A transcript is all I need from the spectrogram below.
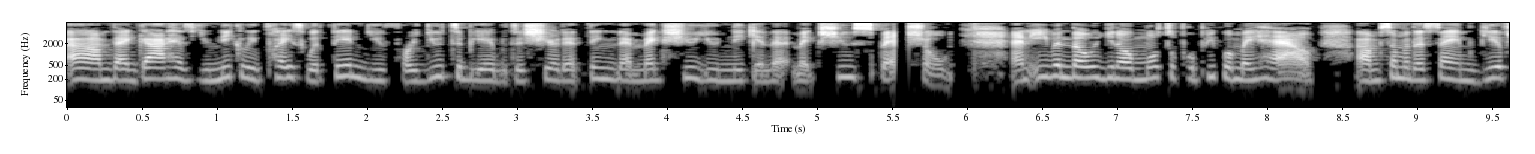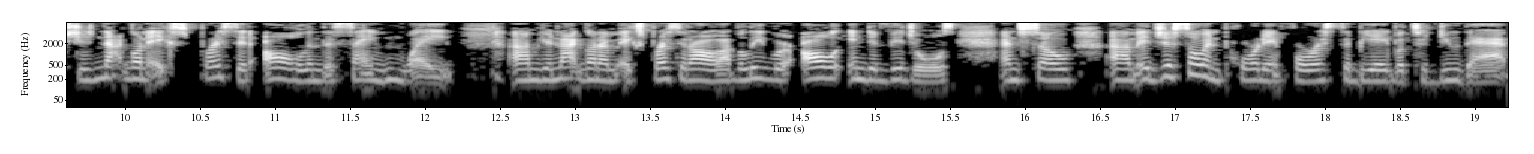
um, that God has uniquely placed within you for you to be able to share that thing that makes you unique and that makes you special. And even though you know multiple people may have um, some of the same gifts, you're not going to express it all in the same way. Um, you're not going to express it all. I believe we're all individuals, and so um, it's just so important for us to be able to do that.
